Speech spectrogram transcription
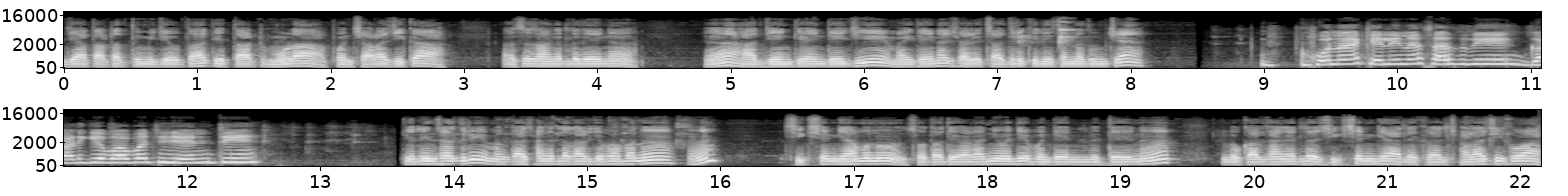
ज्या ताटात तुम्ही जेवता ते ताट मोडा पण शाळा शिका. असं सांगितलं त्यानं. हं आज जयंती आहे ना त्याची? माहिती आहे ना शाळेत साजरी केली असेल ना तुमच्या? हो ना केली ना साजरी. गाडगे बाबाची जयंती. केली ना साजरी? मग काय सांगितलं गाडगे बाबानं? हं? शिक्षण घ्या म्हणून. स्वतः ते अडाणी होते पण त्यानं त्यानं लोकांना सांगितलं शिक्षण घ्या लेकराला शाळा शिकवा.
